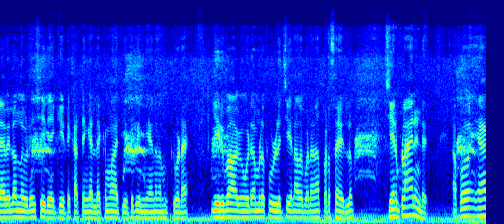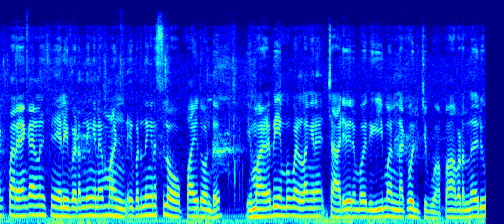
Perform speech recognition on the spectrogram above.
ലെവൽ ഒന്നുകൂടി ശരിയാക്കിയിട്ട് കട്ടിങ് കല്ലൊക്കെ മാറ്റിയിട്ട് പിന്നെയാണ് നമുക്കിവിടെ ഈ ഒരു ഭാഗം കൂടി നമ്മൾ ഫുള്ള് ചെയ്യണം അതുപോലെ അപ്പുറ സൈഡിലും ചെയ്യാൻ പ്ലാൻ ഉണ്ട്. അപ്പോൾ ഞാൻ പറയാൻ കാരണം എന്ന് വെച്ച് കഴിഞ്ഞാൽ ഇവിടെ നിന്ന് ഇങ്ങനെ മണ്ണ് ഇവിടെ നിന്ന് ഇങ്ങനെ സ്ലോപ്പ് ആയതുകൊണ്ട് ഈ മഴ പെയ്യുമ്പോൾ വെള്ളം ഇങ്ങനെ ചാടി വരുമ്പോൾ ഇത് ഈ മണ്ണൊക്കെ ഒലിച്ചു പോകും അപ്പോൾ അവിടെ നിന്ന് ഒരു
